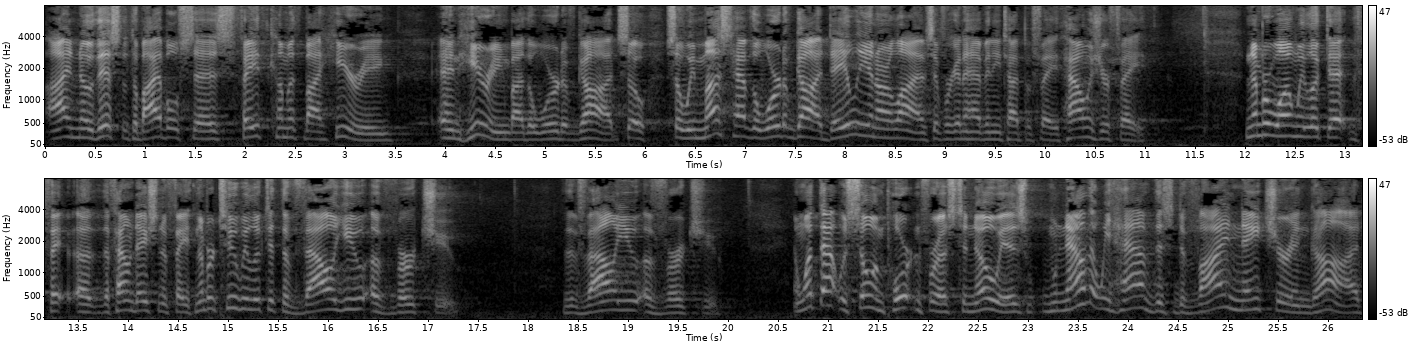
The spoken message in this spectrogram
I know this that the Bible says faith cometh by hearing and hearing by the word of God. So so we must have the word of God daily in our lives if we're going to have any type of faith. How is your faith? Number 1 we looked at the, uh, the foundation of faith. Number 2 we looked at the value of virtue. The value of virtue. And what that was so important for us to know is now that we have this divine nature in God,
